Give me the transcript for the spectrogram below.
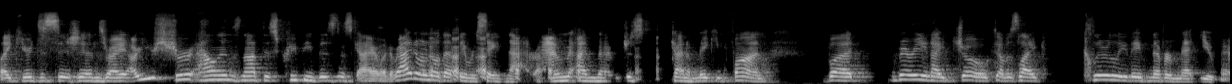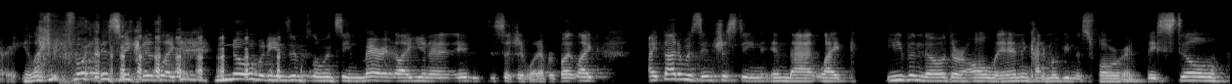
Like your decisions, right? Are you sure Allen's not this creepy business guy or whatever? I don't know that they were saying that, right? I'm, I'm, I'm just kind of making fun. But Mary and I joked. I was like, clearly they've never met you, Mary, like before this, because like nobody is influencing Mary, like, you know, decision, whatever. But like, I thought it was interesting in that, like, even though they're all in and kind of moving this forward, they still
